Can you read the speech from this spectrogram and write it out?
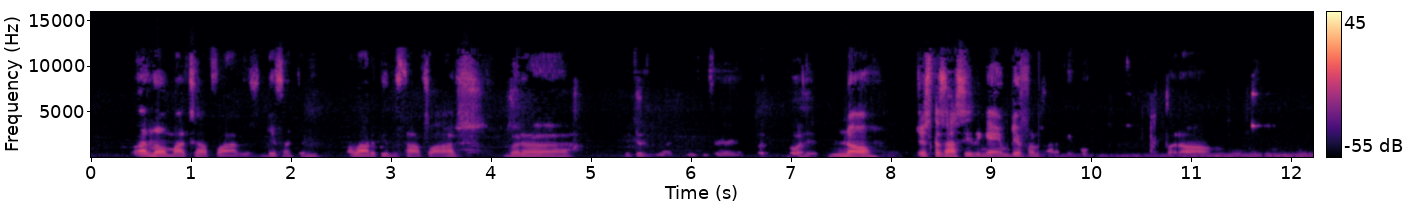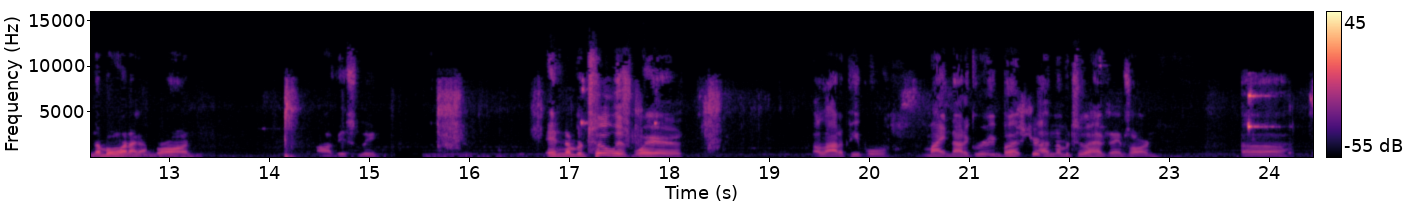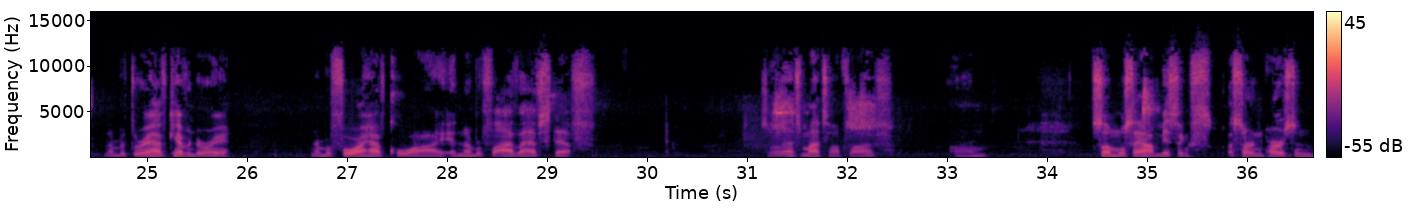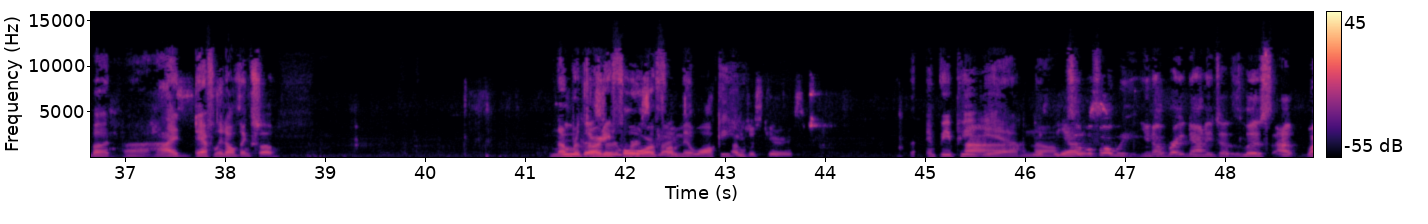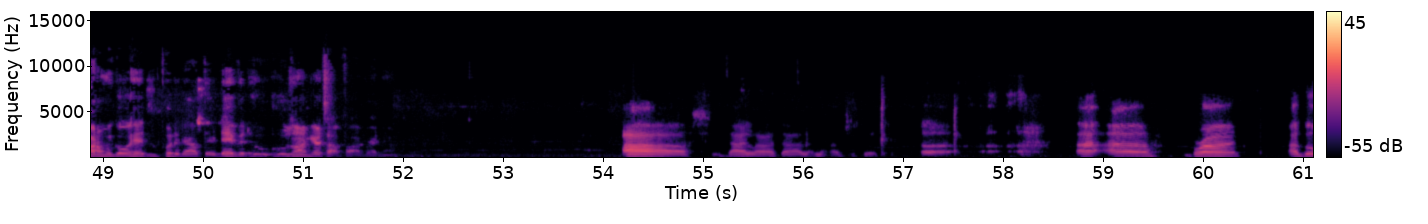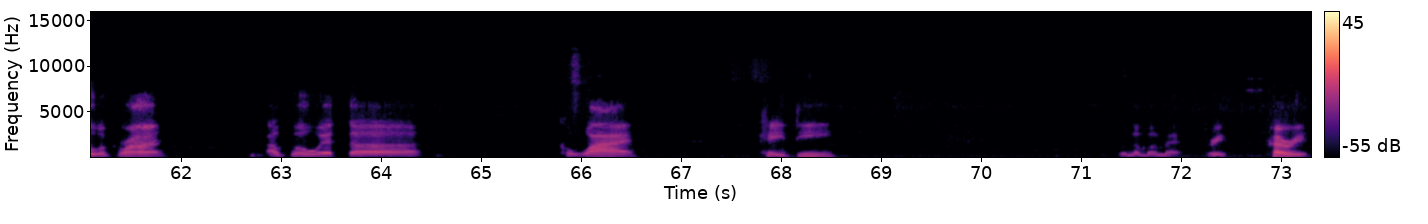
I know my top five is different than a lot of people's top fives, but uh, Because you like Luke Ferry. But go ahead. no, just because I see the game different than a lot of people. But um, number one, I got Bron, obviously, and number two is where a lot of people might not agree. But uh, number two, I have James Harden. Uh, number three, I have Kevin Durant. Number four, I have Kawhi, and number five, I have Steph. So that's my top five. Um, some will say I'm missing a certain person, but uh, I definitely don't think so. Number certain 34 from like? Milwaukee, I'm just curious. MVP. Ah, yeah, no. So before we, you know, break down each other's lists, I, why don't we go ahead and put it out there, David? Who who's on your top five right now? Ah, Dylan, Dylan. No, I'm just joking. Uh, uh, uh, Brian. I'll go with Brian. I'll go with uh, Kawhi, KD. What number I'm at? Three. Curry.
